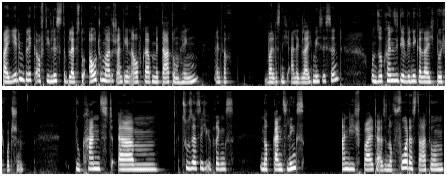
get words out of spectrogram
Bei jedem Blick auf die Liste bleibst du automatisch an den Aufgaben mit Datum hängen, einfach weil es nicht alle gleichmäßig sind. Und so können sie dir weniger leicht durchrutschen. Du kannst ähm, zusätzlich übrigens noch ganz links an die Spalte, also noch vor das Datum,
